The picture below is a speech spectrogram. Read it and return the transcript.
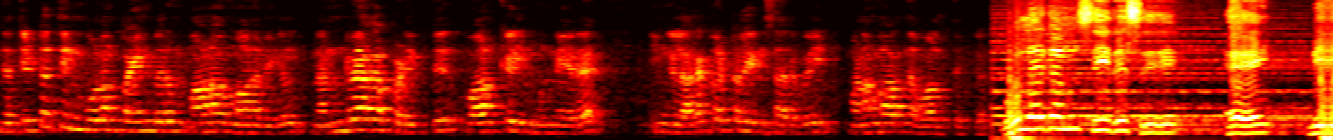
இந்த திட்டத்தின் மூலம் பயன்பெறும் மாணவ மாணவிகள் நன்றாக படித்து வாழ்க்கையில் முன்னேற எங்கள் அறக்கட்டளையின் சார்பில் மனமார்ந்த வாழ்த்துக்கள். உலகம் சிறுசு ஏய் நீ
